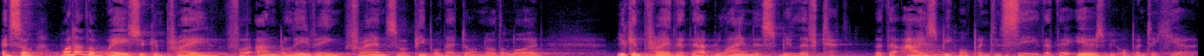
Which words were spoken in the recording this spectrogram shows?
And so, one of the ways you can pray for unbelieving friends or people that don't know the Lord, you can pray that that blindness be lifted, that their eyes be open to see, that their ears be open to hear,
